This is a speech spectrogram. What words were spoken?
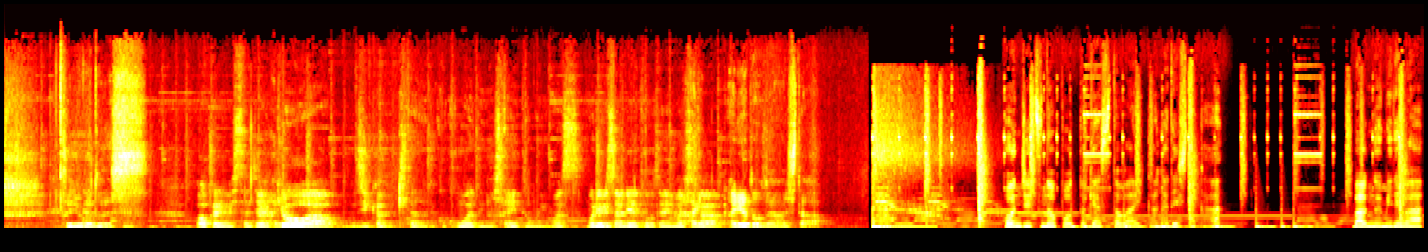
ということです。わかりました。じゃあ、はい。今日はお時間が来たのでここまでにしたいと思います、森部さんありがとうございました、はい、ありがとうございました。本日のポッドキャストはいかがでしたか？番組では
